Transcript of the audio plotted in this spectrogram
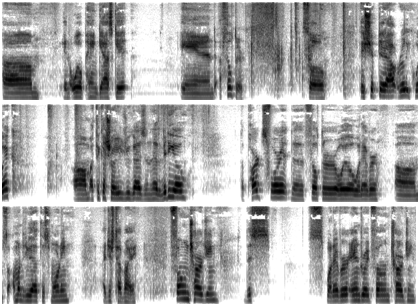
um, an oil pan gasket and a filter. So they shipped it out really quick. Um, I think I showed you guys in another video the parts for it the filter oil whatever um, so I'm going to do that this morning. I just have my phone charging. This, whatever, Android phone charging.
